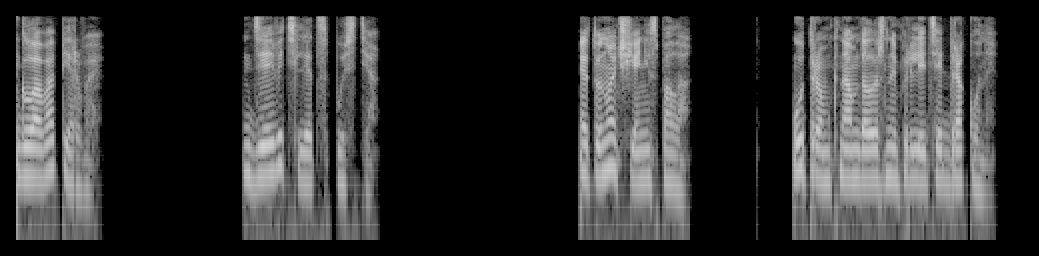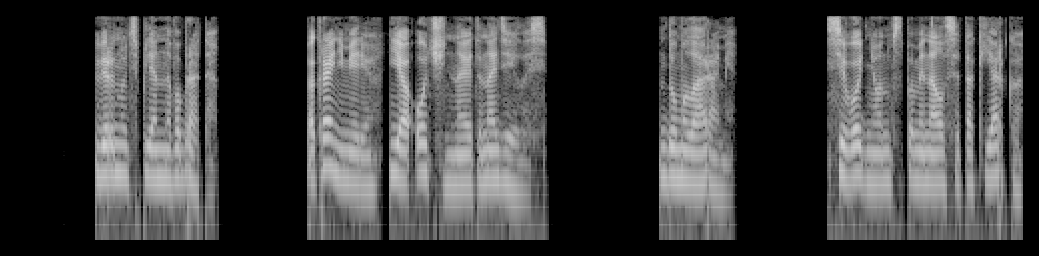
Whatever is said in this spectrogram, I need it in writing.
Глава первая. Девять лет спустя. Эту ночь я не спала. Утром к нам должны прилететь драконы. Вернуть пленного брата. По крайней мере, я очень на это надеялась. Думала о Раме. Сегодня он вспоминался так ярко,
